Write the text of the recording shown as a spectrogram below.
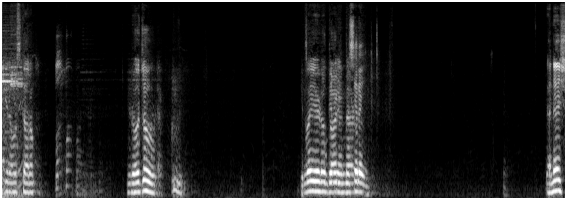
అందరికీ నమస్కారం. ఈరోజు ఇరవై ఏడో నాడు గణేష్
